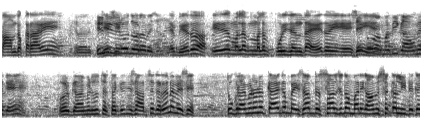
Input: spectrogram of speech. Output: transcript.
काम तो करा रहे हैं। फिर भी विरोध हो रहा है भाई विरोध तो ये मतलब मतलब पूरी जनता है तो ऐसे ही है। हम अभी गाँव में गए और ग्रामीणों से चर्चा करी जैसे आपसे कर रहे हैं ना वैसे तो ग्रामीणों ने कहा कि भाई साहब दस साल से तो हमारे गाँव में शक्ल नहीं देखा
